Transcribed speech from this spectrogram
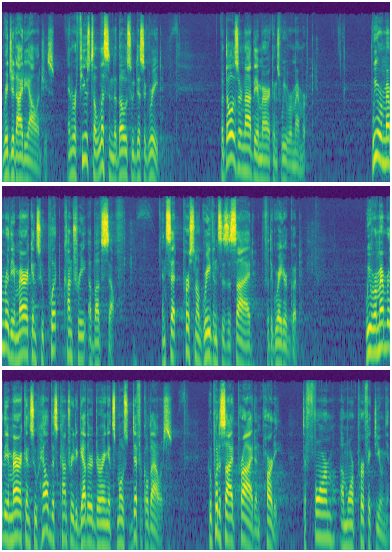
rigid ideologies and refused to listen to those who disagreed. But those are not the Americans we remember. We remember the Americans who put country above self and set personal grievances aside for the greater good. We remember the Americans who held this country together during its most difficult hours, who put aside pride and party to form a more perfect union.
